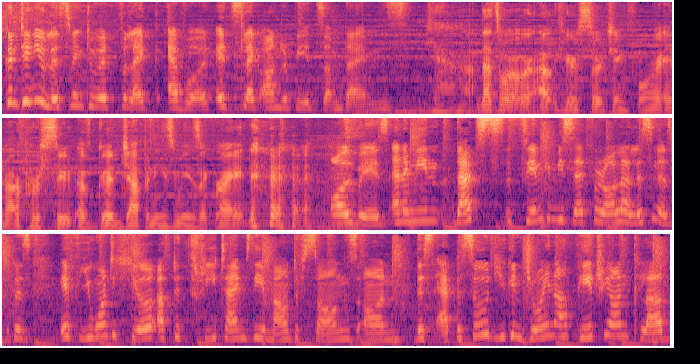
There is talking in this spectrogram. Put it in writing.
continue listening to it for like ever. It's like on repeat sometimes. Yeah, that's what we're out here searching for in our pursuit of good Japanese music, right? Always. And I mean, that's same can be said for all our listeners because if you want to hear up to three times the amount of songs on this episode, you can join our Patreon club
